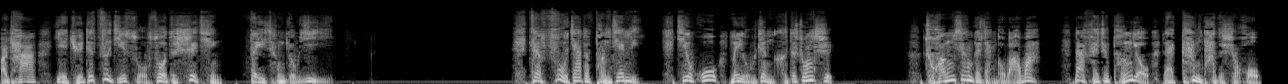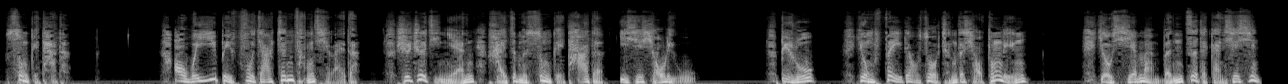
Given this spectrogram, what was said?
而他也觉得自己所做的事情非常有意义。在傅家的房间里，几乎没有任何的装饰。床上的两个娃娃，那还是朋友来看他的时候送给他的。而唯一被傅家珍藏起来的，是这几年孩子们送给他的一些小礼物，比如用废料做成的小风铃，有写满文字的感谢信，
